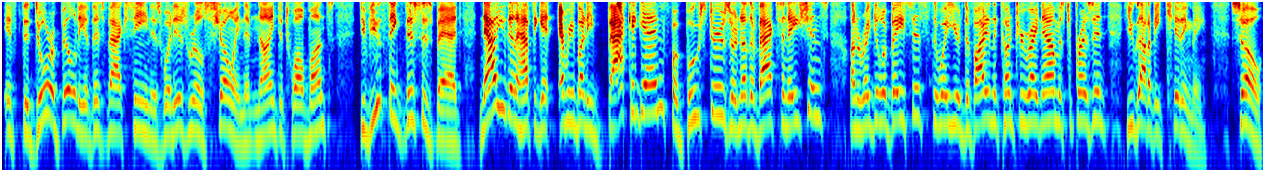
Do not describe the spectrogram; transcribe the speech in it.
if the durability of this vaccine is what Israel's showing, that nine to 12 months, if you think this is bad, now you're going to have to get everybody back again for boosters or another vaccinations on a regular basis. The way you're dividing the country right now, Mr. President, you got to be kidding me. So,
